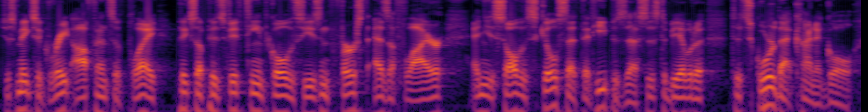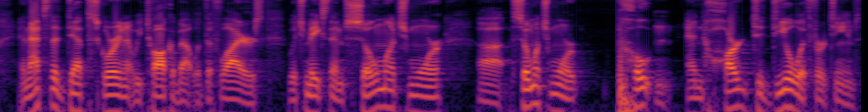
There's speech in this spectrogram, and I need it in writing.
just makes a great offensive play, picks up his 15th goal of the season, first as a flyer, and you saw the skill set that he possesses to be able to, to score that kind of goal. And that's the depth scoring that we talk about with the Flyers, which makes them so much more. Uh, so much more potent and hard to deal with for teams.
